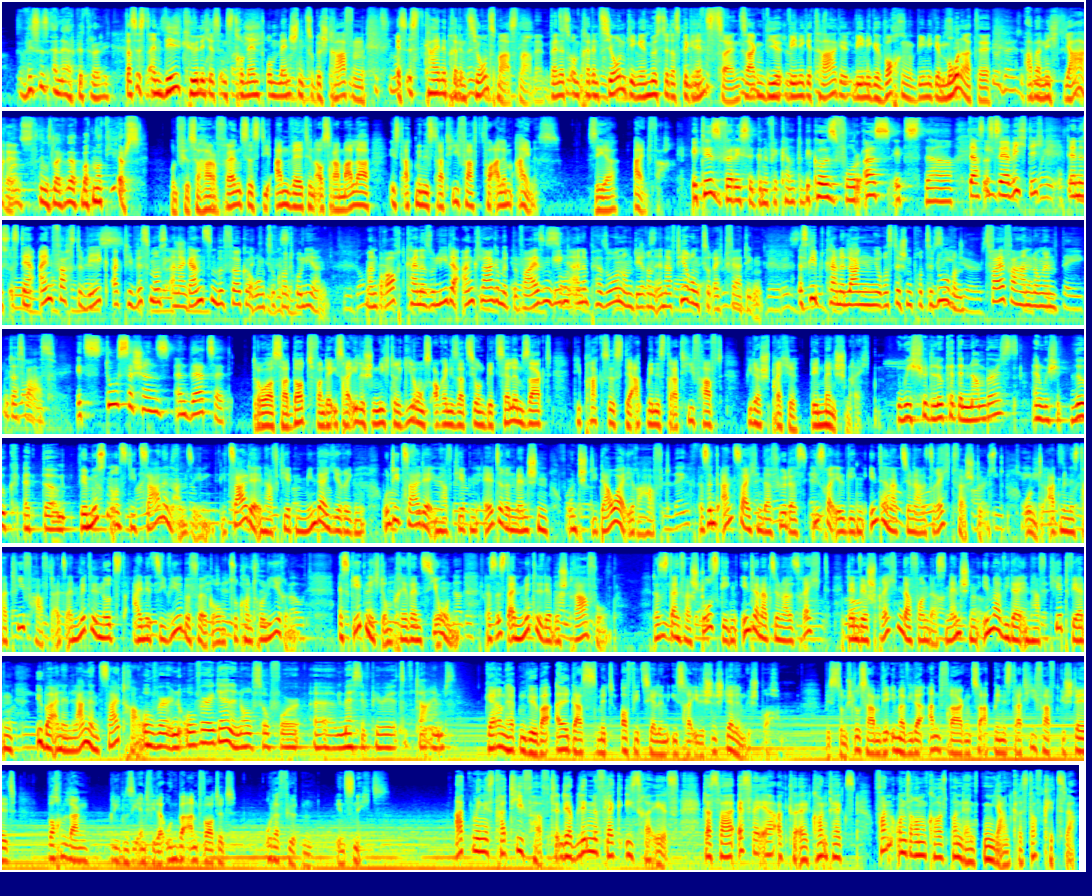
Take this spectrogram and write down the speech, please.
Das ist ein willkürliches Instrument, um Menschen zu bestrafen. Es ist keine Präventionsmaßnahme. Wenn es um Prävention ginge, müsste das begrenzt sein. Sagen wir wenige Tage, wenige Wochen, wenige Monate, aber nicht Jahre. Und für Sahar Francis, die Anwältin aus Ramallah, ist Administrativhaft vor allem eines: sehr einfach. Das ist sehr wichtig, denn es ist der einfachste Weg, Aktivismus einer ganzen Bevölkerung zu kontrollieren. Man braucht keine solide Anklage mit Beweisen gegen eine Person, um deren Inhaftierung zu rechtfertigen. Es gibt keine langen juristischen Prozeduren, zwei Verhandlungen und das war's. It's two sessions and that's it. Dror Sadot von der israelischen Nichtregierungsorganisation B'Tselem sagt, die Praxis der Administrativhaft widerspreche den Menschenrechten. Wir müssen uns die Zahlen ansehen, die Zahl der inhaftierten Minderjährigen und die Zahl der inhaftierten älteren Menschen und die Dauer ihrer Haft. Das sind Anzeichen dafür, dass Israel gegen internationales Recht verstößt und Administrativhaft als ein Mittel nutzt, eine Zivilbevölkerung zu kontrollieren. Es geht nicht um Prävention, das ist ein Mittel der Bestrafung. Das ist ein Verstoß gegen internationales Recht, denn wir sprechen davon, dass Menschen immer wieder inhaftiert werden über einen langen Zeitraum. Also Gern hätten wir über all das mit offiziellen israelischen Stellen gesprochen. Bis zum Schluss haben wir immer wieder Anfragen zur Administrativhaft gestellt. Wochenlang blieben sie entweder unbeantwortet oder führten ins Nichts. Administrativhaft, der blinde Fleck Israels. Das war SWR aktuell Kontext von unserem Korrespondenten Jan-Christoph Kitzler.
